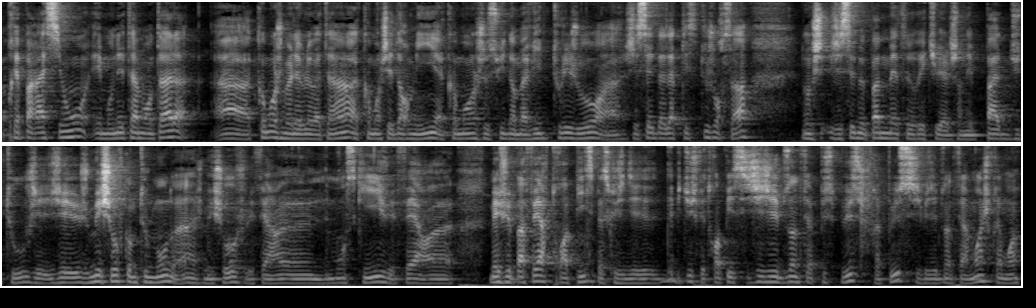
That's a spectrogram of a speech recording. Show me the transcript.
préparation et mon état mental à comment je me lève le matin, à comment j'ai dormi, à comment je suis dans ma vie de tous les jours. J'essaie d'adapter toujours ça. Donc j'essaie de ne pas me mettre de rituel, j'en ai pas du tout. je m'échauffe comme tout le monde, hein. je m'échauffe, je vais faire euh, mon ski, je vais faire, euh, mais je vais pas faire trois pistes parce que d'habitude je fais trois pistes. Si j'ai besoin de faire plus plus, je ferai plus. Si j'ai besoin de faire moins, je ferai moins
